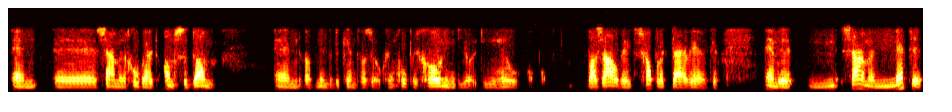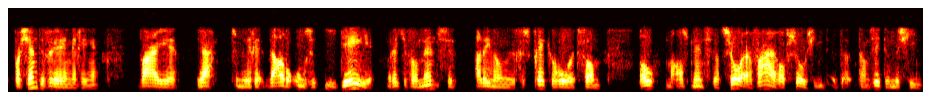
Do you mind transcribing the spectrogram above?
En samen een groep uit Amsterdam en wat minder bekend was ook een groep in Groningen die, die heel op, op bazaal wetenschappelijk daar werkte. En we samen met de patiëntenverenigingen, waar je, ja, we hadden onze ideeën, maar dat je van mensen alleen al in de gesprekken hoort van, oh, maar als mensen dat zo ervaren of zo zien, da- dan zitten we misschien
